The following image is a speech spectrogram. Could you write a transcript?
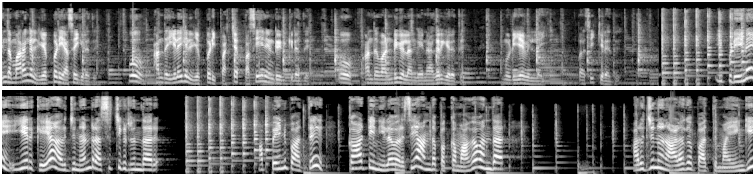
இந்த மரங்கள் எப்படி அசைகிறது? ஓ அந்த இலைகள் எப்படி பச்சை பசேன் என்று இருக்கிறது? ஓ அந்த வண்டுகள் அங்கே நகர்கிறது. முடியவில்லை. பசிக்கிறது இப்படின்னு இயற்கையை அர்ஜுனன் ரசிச்சுக்கிட்டு இருந்தாரு. அப்பேன்னு பார்த்து காட்டின் இளவரசி அந்த பக்கமாக வந்தார். அர்ஜுனன் அழகை பார்த்து மயங்கி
